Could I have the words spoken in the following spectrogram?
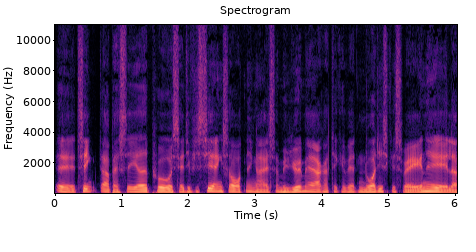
øh, ting, der er baseret på certificeringsordninger, altså miljømærker. Det kan være den nordiske svane, eller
